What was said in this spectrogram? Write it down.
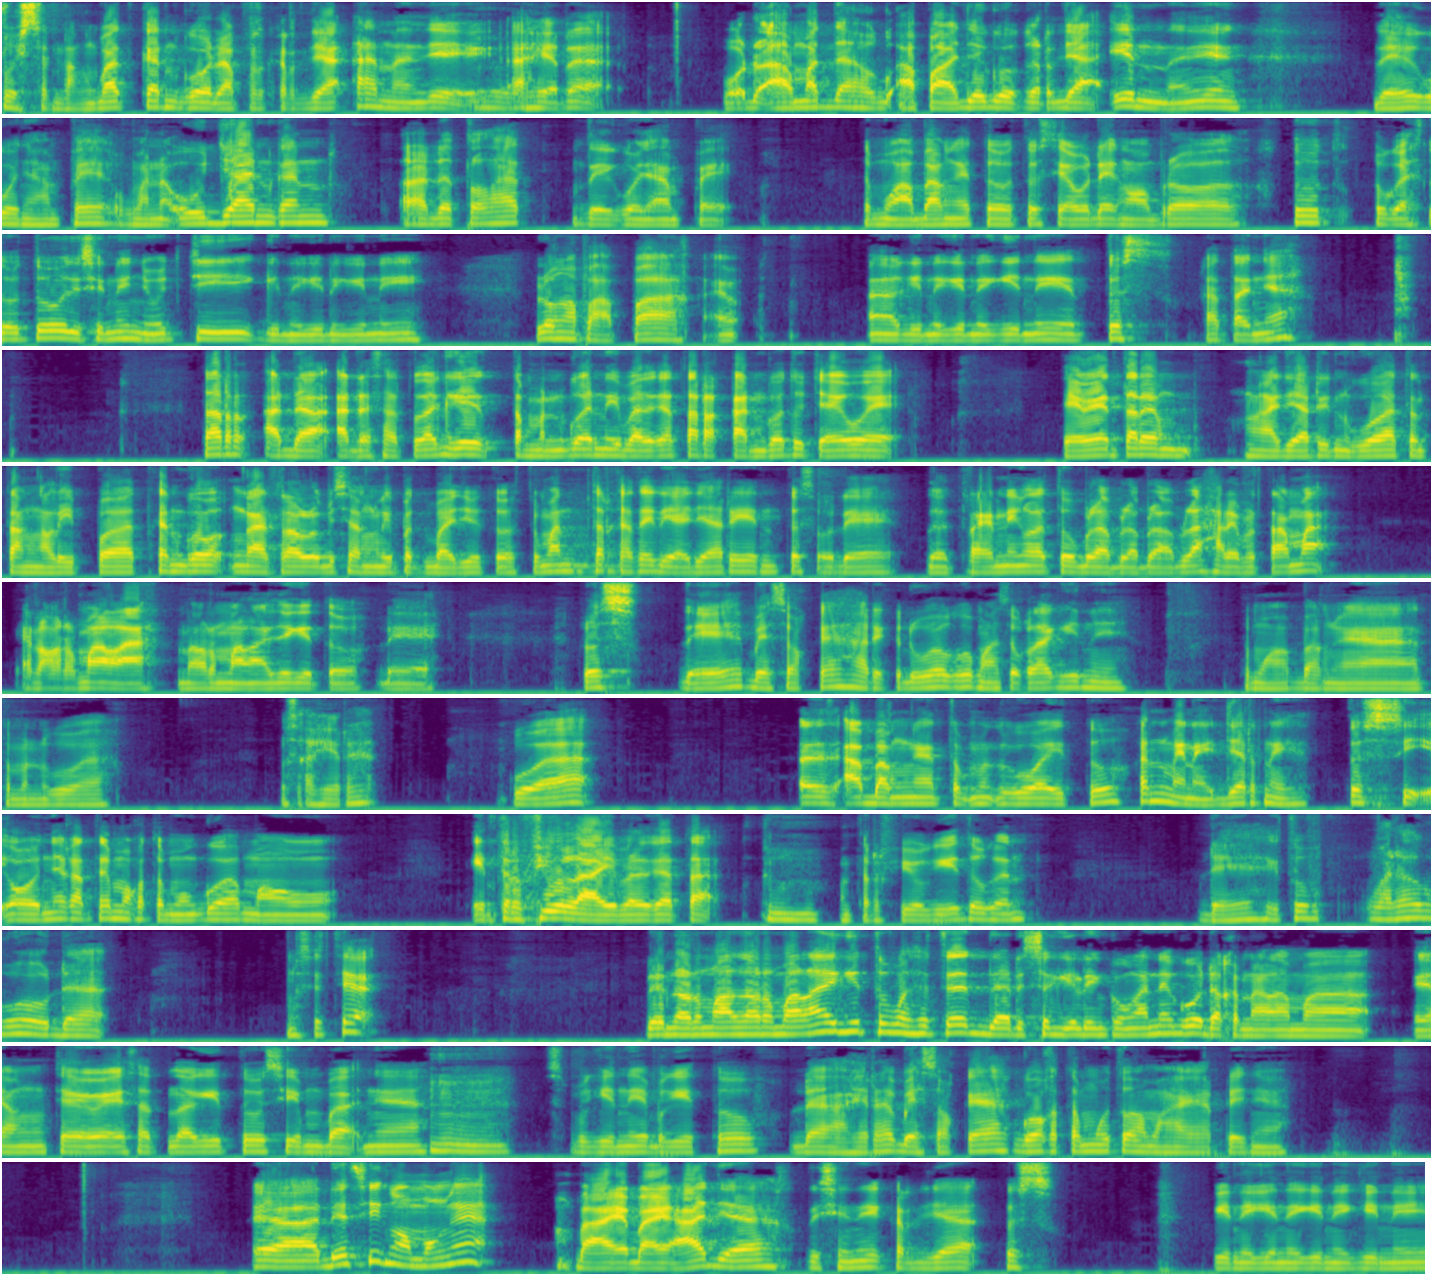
Wih senang banget kan gue dapet kerjaan anjing. Hmm. akhirnya bodo amat dah apa aja gue kerjain anjing. Deh gue nyampe mana hujan kan ada telat. Deh gue nyampe. Temu abangnya tuh terus ya udah ngobrol. Tuh tugas lu tuh di sini nyuci gini gini gini. Lu nggak apa-apa eh, gini gini gini. Terus katanya ntar ada ada satu lagi temen gue nih balik kata rekan gue tuh cewek. Cewek ntar yang ngajarin gue tentang ngelipet. Kan gue nggak terlalu bisa ngelipet baju tuh. Cuman ntar katanya diajarin terus udah udah training lah tuh bla bla bla bla. Hari pertama ya normal lah normal aja gitu deh. Terus deh besoknya hari kedua gue masuk lagi nih temu abangnya temen gue terus akhirnya gue eh, abangnya temen gue itu kan manajer nih. Terus CEO nya katanya mau ketemu gue mau interview lah ibarat kata. Hmm. interview gitu kan. Deh itu padahal gue udah maksudnya udah normal-normal aja gitu. Maksudnya dari segi lingkungannya gue udah kenal sama yang cewek satu lagi tuh si mbaknya. Hmm. Terus begini begitu. Udah akhirnya besoknya gue ketemu tuh sama HRD-nya ya dia sih ngomongnya baik-baik aja di sini kerja terus gini gini gini gini.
